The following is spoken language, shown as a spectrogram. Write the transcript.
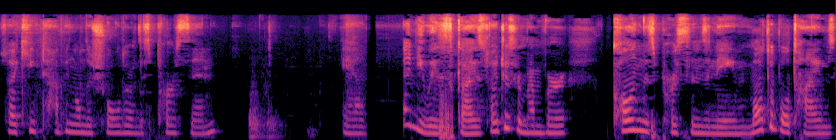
So I keep tapping on the shoulder of this person. And anyways, guys, so I just remember calling this person's name multiple times,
